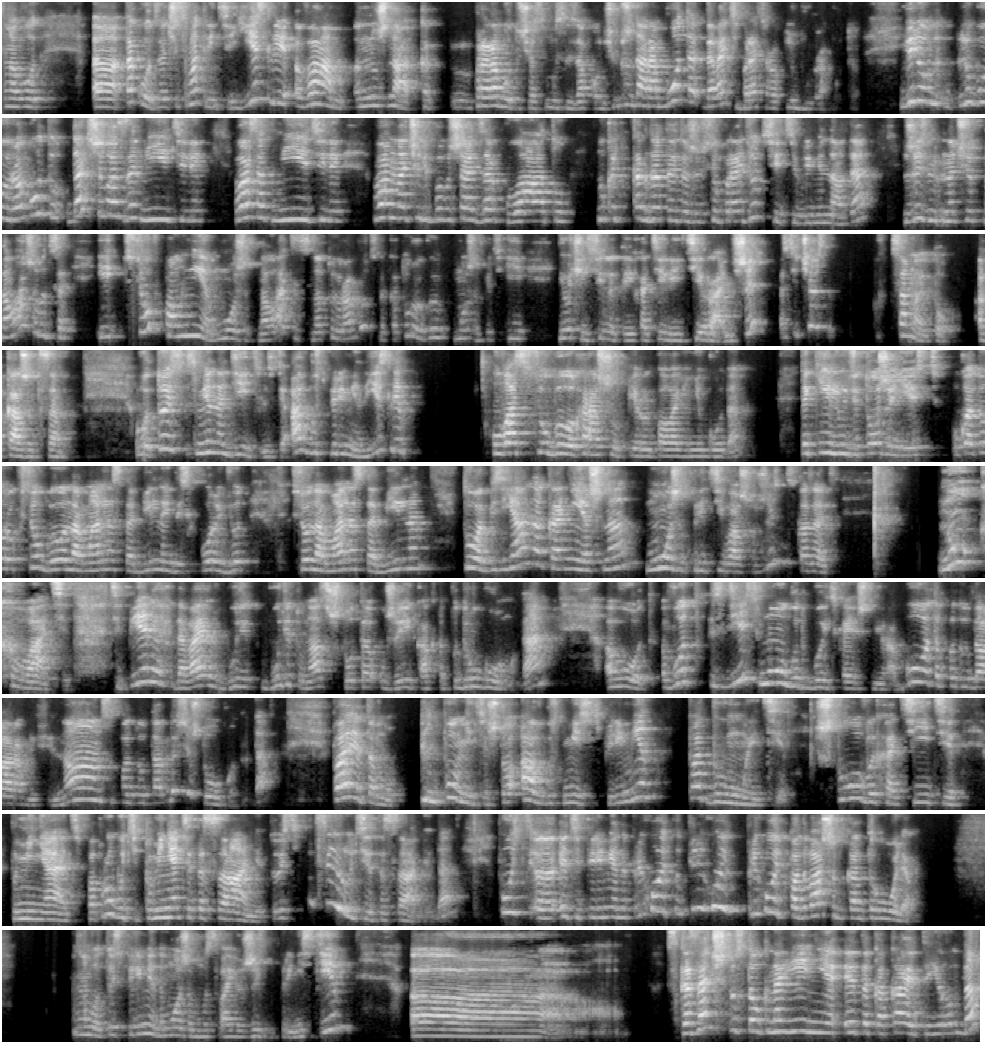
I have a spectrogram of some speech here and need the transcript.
Вот. А, так вот значит смотрите если вам нужна как про работу сейчас мысль закончу нужна работа давайте брать любую работу. Берем любую работу дальше вас заметили вас отметили вам начали повышать зарплату. Ну когда-то это же все пройдет все эти времена да? Жизнь начнет налаживаться и все вполне может наладиться на той работе на которую вы может быть и не очень сильно-то и хотели идти раньше а сейчас самое то окажется. Вот то есть смена деятельности август перемен если у вас все было хорошо в первой половине года такие люди тоже есть у которых все было нормально стабильно и до сих пор идет все нормально стабильно то обезьяна конечно может прийти в вашу жизнь сказать ну хватит теперь давай будет будет у нас что-то уже и как-то по-другому да? вот вот здесь могут быть конечно и работа под ударом и финансы под ударом да все что угодно да? поэтому помните что август месяц перемен подумайте что вы хотите поменять попробуйте поменять это сами. То есть инициируйте это сами да? пусть э, эти перемены приходят но приходят приходят под вашим контролем. Ну вот то есть перемены можем мы свою жизнь принести. А, сказать что столкновение это какая-то ерунда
